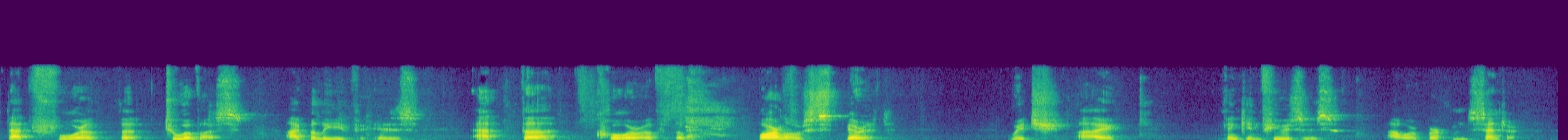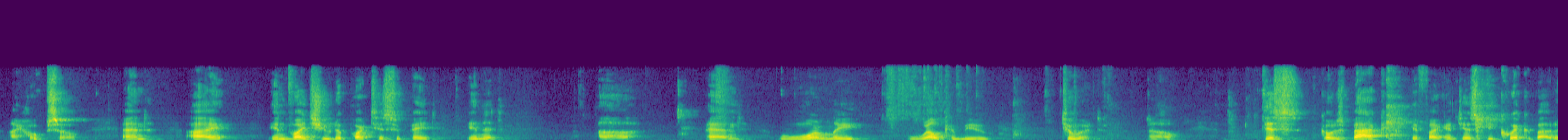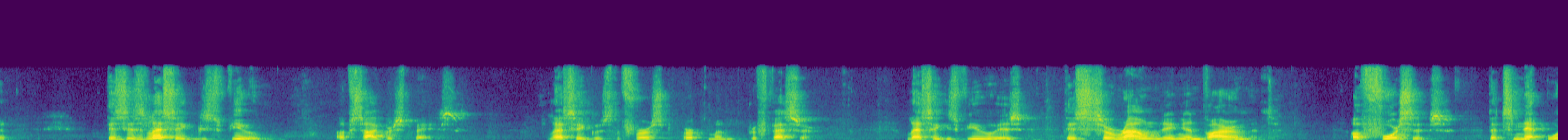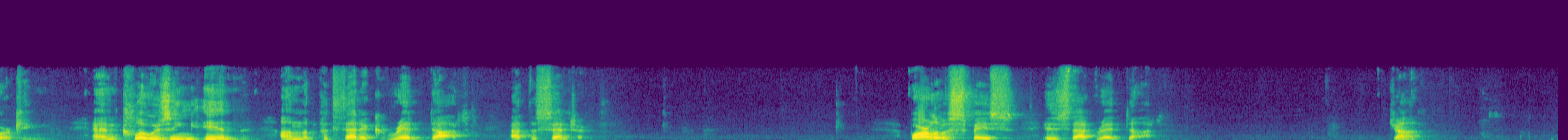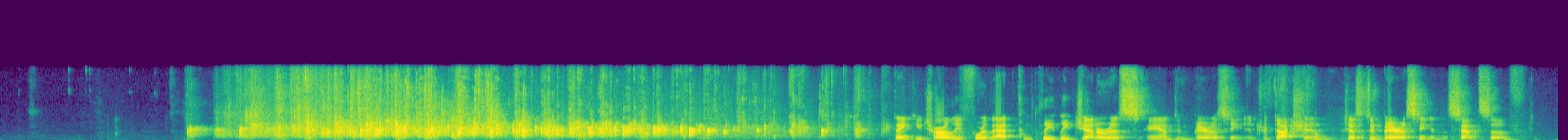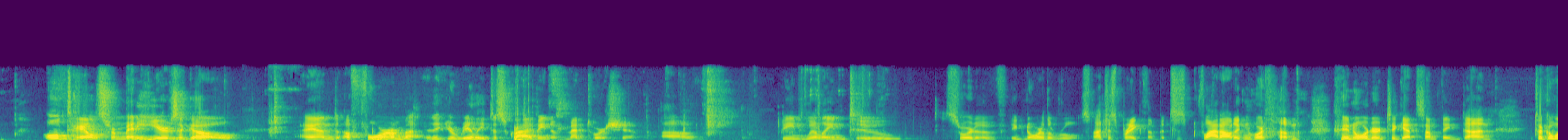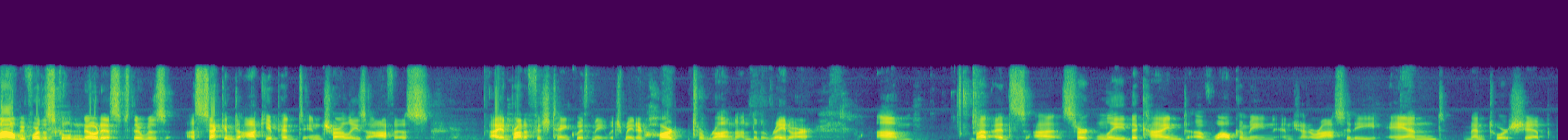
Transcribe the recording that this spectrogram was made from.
that for the two of us, I believe, is at the core of the Barlow spirit, which I think infuses our Berkman Center. I hope so. And I invite you to participate in it uh, and warmly welcome you to it. Now, this goes back, if I can just be quick about it, this is Lessig's view of cyberspace. Lessig was the first Berkman professor. Lessig's view is this surrounding environment of forces that's networking and closing in on the pathetic red dot at the center. Barlow's space is that red dot. John. Thank you, Charlie, for that completely generous and embarrassing introduction. Just embarrassing in the sense of old tales from many years ago and a form that you're really describing of mentorship, of being willing to sort of ignore the rules, not just break them, but just flat out ignore them in order to get something done. It took a while before the school noticed there was a second occupant in Charlie's office. I had brought a fish tank with me, which made it hard to run under the radar. Um, but it's uh, certainly the kind of welcoming and generosity and mentorship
